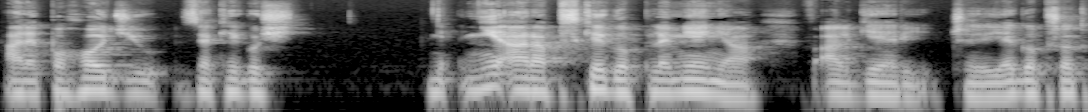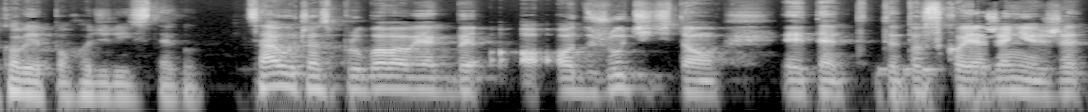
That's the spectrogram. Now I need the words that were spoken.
ale pochodził z jakiegoś niearabskiego plemienia w Algierii, czy jego przodkowie pochodzili z tego. Cały czas próbował jakby odrzucić tą, y, ten, to skojarzenie, że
